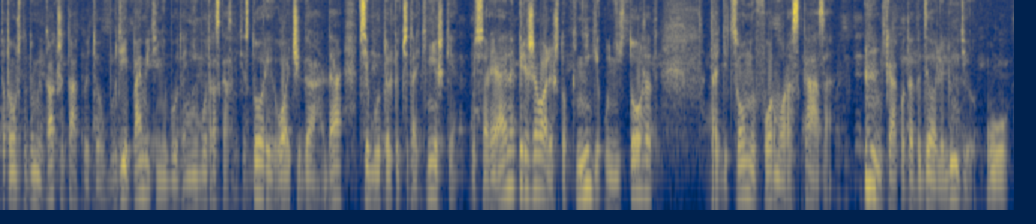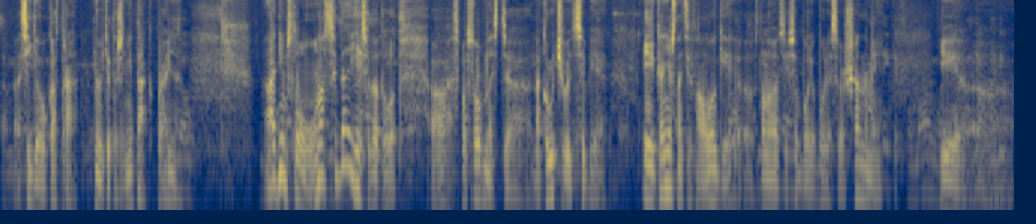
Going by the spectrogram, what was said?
потому что думали, как же так, ведь у людей памяти не будет, они не будут рассказывать истории у очага, да, все будут только читать книжки. То есть реально переживали, что книги уничтожат традиционную форму рассказа, как вот это делали люди, у, сидя у костра. Но ведь это же не так, правильно? Одним словом, у нас всегда есть вот эта вот а, способность а, накручивать себе. И, конечно, технологии становятся все более и более совершенными. И а,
